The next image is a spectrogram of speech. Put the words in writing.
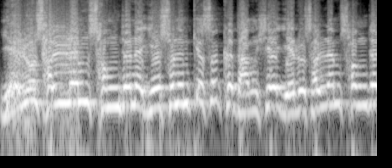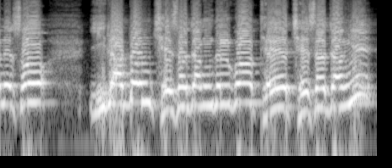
예루살렘 성전에 예수님께서 그 당시에 예루살렘 성전에서 일하던 제사장들과 대제사장이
